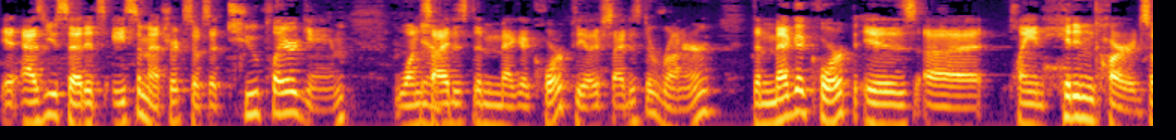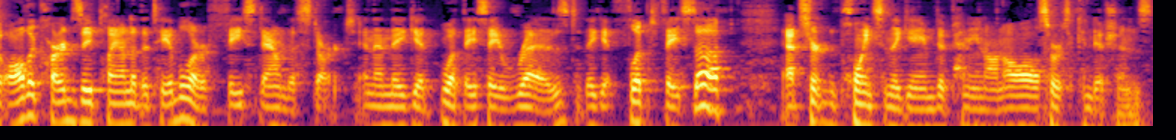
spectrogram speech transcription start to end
It, as you said, it's asymmetric, so it's a two-player game. One Yeah. side is the Megacorp, the other side is the runner. The Megacorp is uh, playing hidden cards, so all the cards they play onto the table are face down to start, and then they get what they say rezzed. They get flipped face up at certain points in the game, depending on all sorts of conditions.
